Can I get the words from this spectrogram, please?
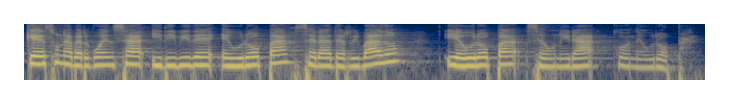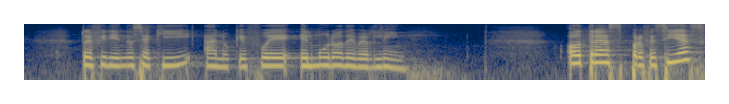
que es una vergüenza y divide Europa será derribado y Europa se unirá con Europa, refiriéndose aquí a lo que fue el muro de Berlín. Otras profecías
